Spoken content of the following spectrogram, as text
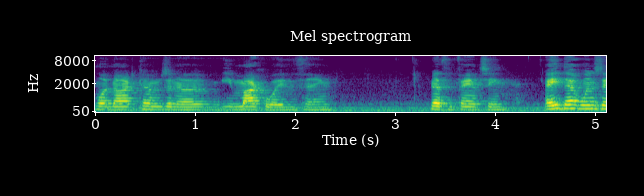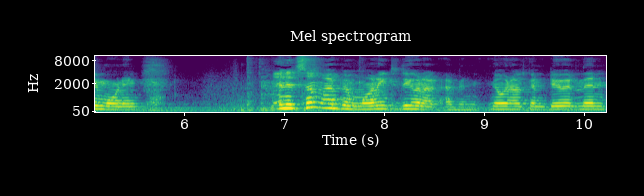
whatnot comes in a you microwave thing. Nothing fancy. I ate that Wednesday morning, and it's something I've been wanting to do, and I, have been knowing I was going to do it. And then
